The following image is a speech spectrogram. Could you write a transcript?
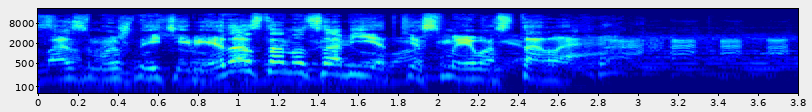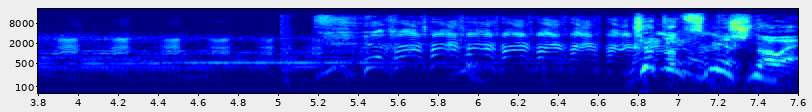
возможно, и тебе достанутся объедки с моего стола. Что тут смешного?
